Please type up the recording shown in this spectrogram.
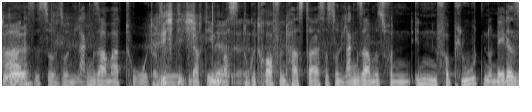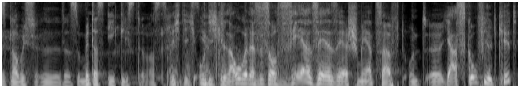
ja, äh, das ist so so ein langsamer Tod. Also richtig. Je nachdem, ne, was du getroffen hast, da ist das so ein langsames von innen verbluten. Und nee, das ist, glaube ich, äh, das ist somit das ekligste, was richtig. Und ich kann. glaube, das ist auch sehr, sehr, sehr schmerzhaft. Und äh, ja, Schofield Kid,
